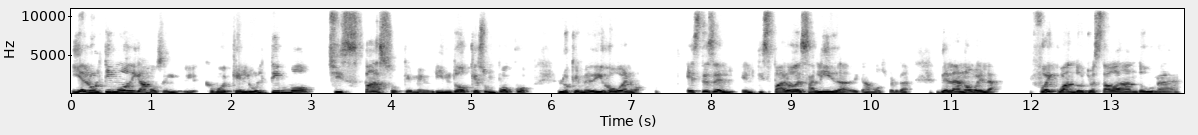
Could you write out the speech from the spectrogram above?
Y el último, digamos, como que el último chispazo que me brindó, que es un poco lo que me dijo, bueno, este es el, el disparo de salida, digamos, ¿verdad? De la novela, fue cuando yo estaba dando una,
